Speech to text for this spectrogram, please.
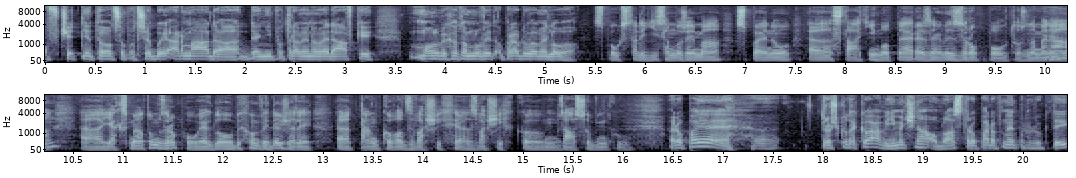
včetně toho, co potřebuje armáda, denní potravinové dávky. Mohl bych o tom mluvit opravdu velmi dlouho. Spousta lidí samozřejmě má spojenou státní hmotné rezervy s ropou. To znamená, mm-hmm. jak jsme na tom s ropou, jak dlouho bychom vydrželi tankovat z vašich, z vašich zásobníků? Ropa je trošku taková výjimečná oblast, ropa ropné produkty,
